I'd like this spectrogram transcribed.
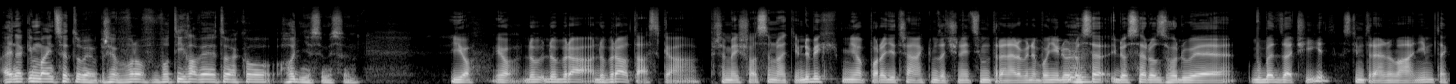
a jednak i mindsetově, protože ono v té hlavě je to jako hodně, si myslím. Jo, jo, do, dobrá, dobrá otázka. Přemýšlel jsem nad tím. Kdybych měl poradit třeba nějakým začínajícímu trenérovi nebo někdo, kdo, se, kdo se rozhoduje vůbec začít s tím trénováním, tak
